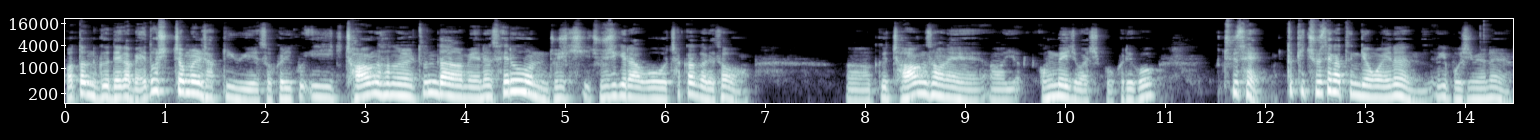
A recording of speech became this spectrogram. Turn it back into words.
어떤 그 내가 매도 시점을 잡기 위해서 그리고 이 저항선을 둔 다음에는 새로운 주식 주식이라고 착각을 해서 어, 그 저항선에 어, 얽매이지 마시고 그리고 추세 특히 추세 같은 경우에는 여기 보시면은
